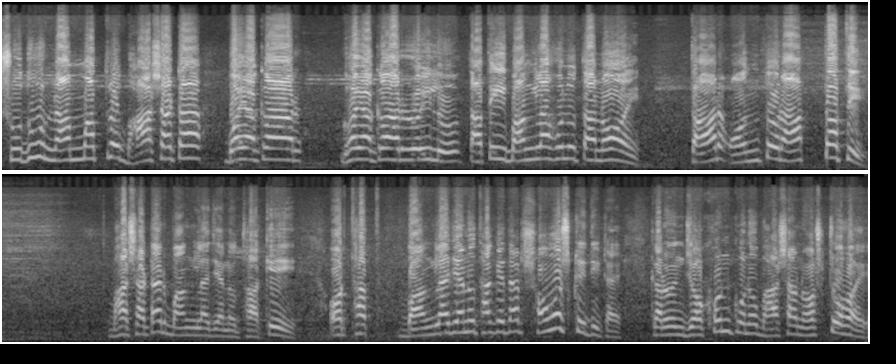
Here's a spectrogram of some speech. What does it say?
শুধু নামমাত্র ভাষাটা বয়াকার ঘয়াকার রইল, তাতেই বাংলা হলো তা নয়, তার অন্তরাত্মাতে ভাষাটার বাংলা যেন থাকে। অর্থাৎ বাংলা যেন থাকে তার সংস্কৃতিটায়। কারণ যখন কোনো ভাষা নষ্ট হয়,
